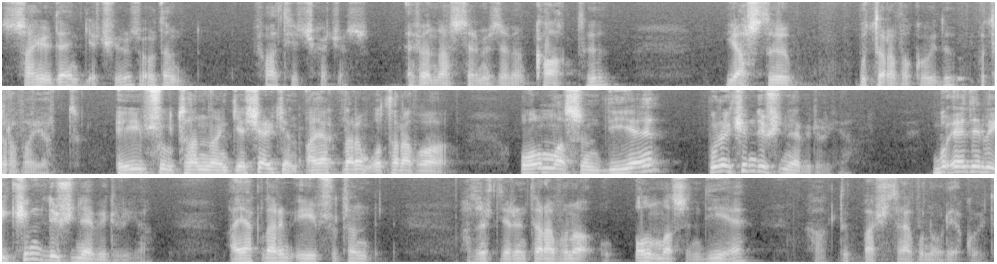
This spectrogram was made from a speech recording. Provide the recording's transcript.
sahilden geçiyoruz. Oradan Fatih'e çıkacağız. Efendi Hazretlerimiz hemen kalktı. Yastığı bu tarafa koydu. Bu tarafa yattı. Eyüp Sultan'dan geçerken ayaklarım o tarafa olmasın diye bunu kim düşünebilir ya? Bu edebi kim düşünebilir ya? Ayaklarım Eyüp Sultan Hazretleri'nin tarafına olmasın diye kalktık baş tarafını oraya koydu.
